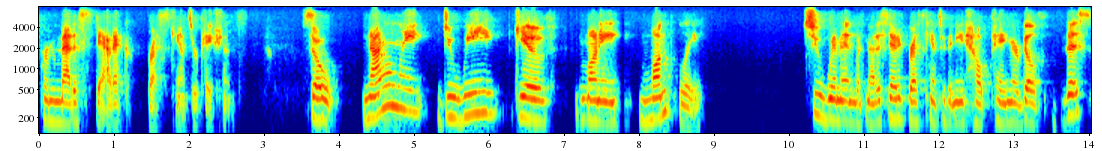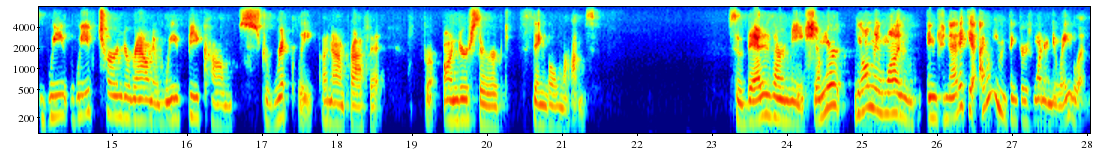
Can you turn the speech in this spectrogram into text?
for metastatic breast cancer patients. So not only do we give money monthly to women with metastatic breast cancer that need help paying their bills. This we we've turned around and we've become strictly a nonprofit for underserved single moms. So that is our niche. And we're the only one in Connecticut. I don't even think there's one in New England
